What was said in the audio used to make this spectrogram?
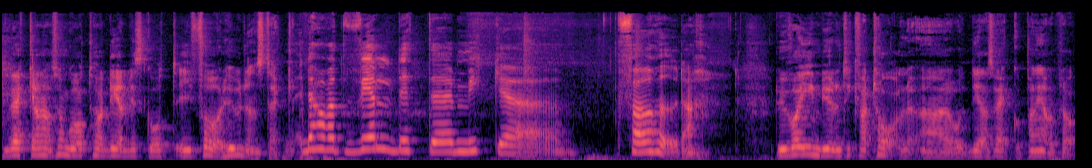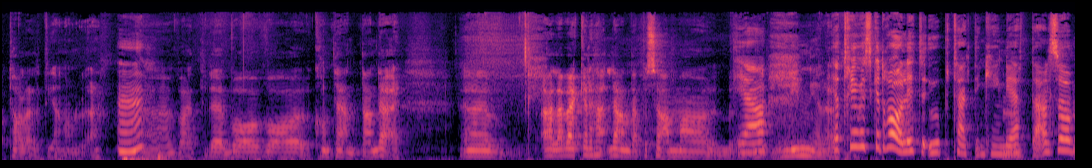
Veckan som gått har delvis gått i förhudens tecken. Det har varit väldigt eh, mycket förhudar. Du var inbjuden till Kvartal eh, och deras veckopanel och talade lite grann om det där. Mm. Vad var kontentan där? Eh, Alla verkar landa på samma Ja. linje där. Jag tror vi ska dra lite upptakten kring detta. Alltså,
